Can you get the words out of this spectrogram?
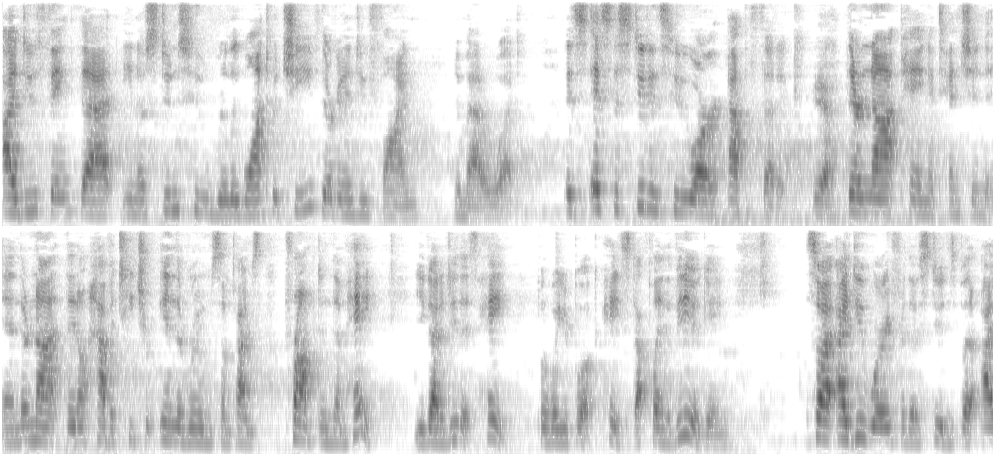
I do think that you know students who really want to achieve, they're going to do fine no matter what. It's it's the students who are apathetic. Yeah. They're not paying attention, and they're not. They don't have a teacher in the room sometimes prompting them. Hey, you got to do this. Hey, put away your book. Hey, stop playing the video game. So I, I do worry for those students, but I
